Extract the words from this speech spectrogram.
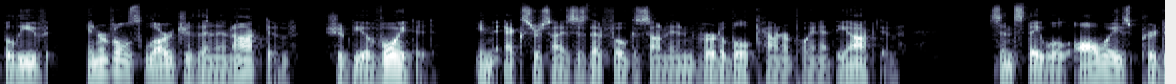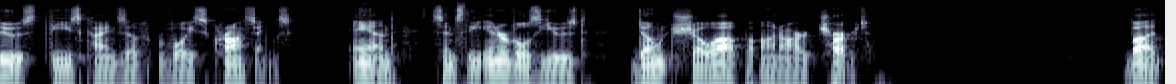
believe intervals larger than an octave should be avoided in exercises that focus on invertible counterpoint at the octave, since they will always produce these kinds of voice crossings, and since the intervals used don't show up on our chart. But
